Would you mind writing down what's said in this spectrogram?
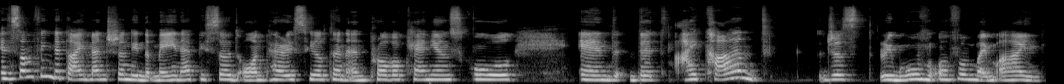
And something that I mentioned in the main episode on Paris Hilton and Provo Canyon School, and that I can't just remove off of my mind,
